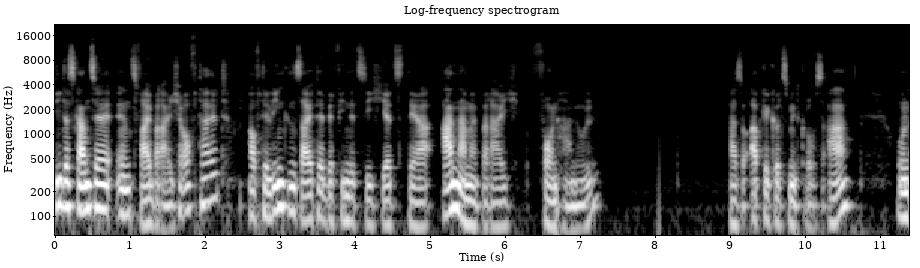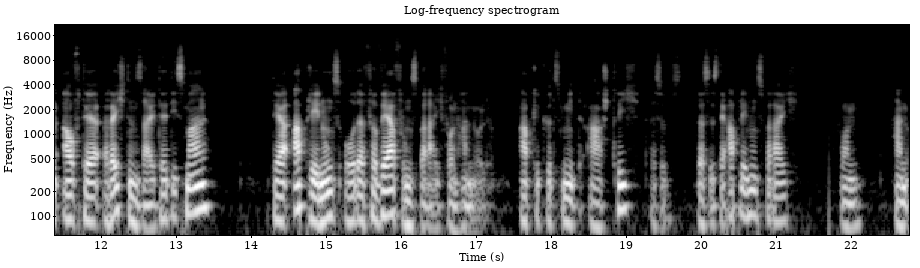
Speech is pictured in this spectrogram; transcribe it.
die das Ganze in zwei Bereiche aufteilt. Auf der linken Seite befindet sich jetzt der Annahmebereich von H0, also abgekürzt mit Groß A, und auf der rechten Seite diesmal der Ablehnungs- oder Verwerfungsbereich von H0, abgekürzt mit A', also das ist der Ablehnungsbereich von H0.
